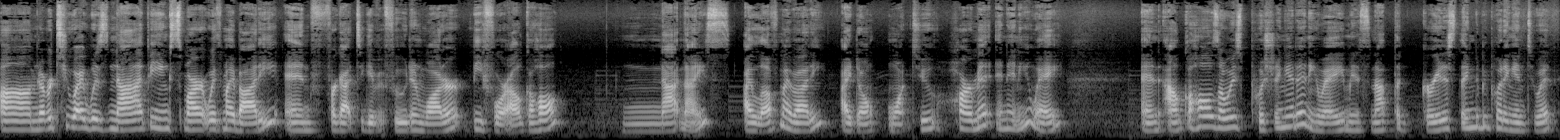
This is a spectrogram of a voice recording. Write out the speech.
Um, number two, I was not being smart with my body and forgot to give it food and water before alcohol. Not nice. I love my body. I don't want to harm it in any way and alcohol is always pushing it anyway. I mean, it's not the greatest thing to be putting into it.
